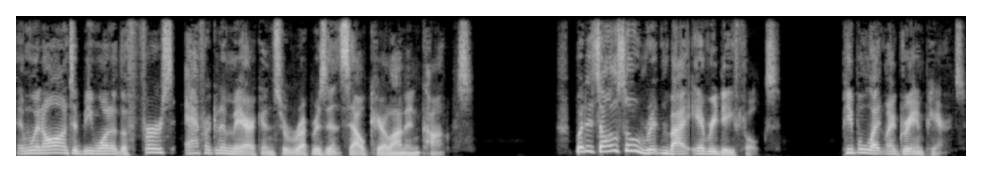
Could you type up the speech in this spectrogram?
and went on to be one of the first African Americans to represent South Carolina in Congress. But it's also written by everyday folks, people like my grandparents,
